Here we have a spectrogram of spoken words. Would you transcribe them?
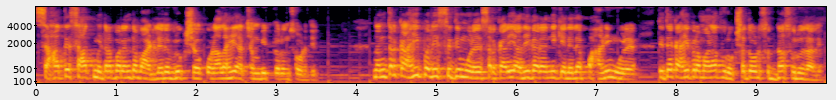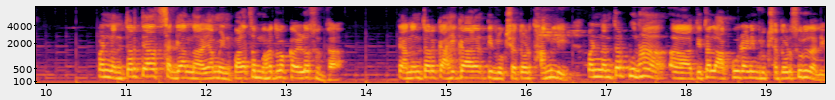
सहा ते सात मीटरपर्यंत वाढलेले वृक्ष कोणालाही अचंबित करून सोडतील. नंतर काही परिस्थितीमुळे सरकारी अधिकाऱ्यांनी केलेल्या पाहणीमुळे तिथे काही प्रमाणात वृक्षतोड सुद्धा सुरू झाली. पण नंतर त्या सगळ्यांना या मेंढपाळाचं महत्त्व कळलं सुद्धा त्यानंतर काही काळ ती वृक्षतोड थांबली पण नंतर पुन्हा तिथं लाकूड आणि वृक्षतोड सुरू झाली.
